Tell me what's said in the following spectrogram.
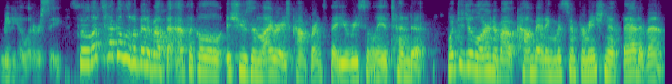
media literacy. So let's talk a little bit about the ethical issues in libraries conference that you recently attended. What did you learn about combating misinformation at that event?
